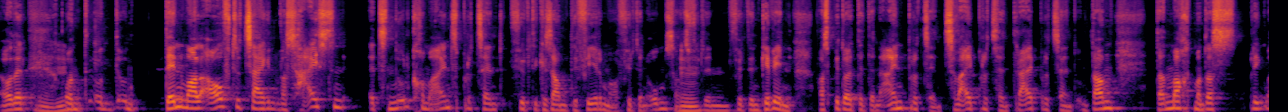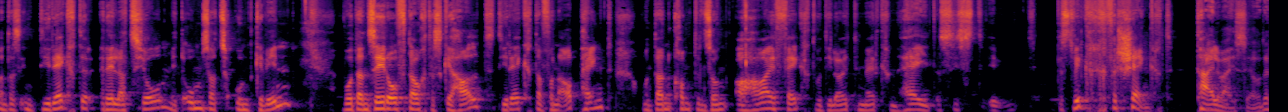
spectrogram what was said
oder? Mhm. Und, und, und dann mal aufzuzeigen, was heißt denn jetzt 0,1% für die gesamte Firma, für den Umsatz, mhm. für, den, für den Gewinn? Was bedeutet denn 1%, 2%, 3%? Und dann, dann macht man das, bringt man das in direkter Relation mit Umsatz und Gewinn wo dann sehr oft auch das Gehalt direkt davon abhängt und dann kommt dann so ein Aha-Effekt, wo die Leute merken, hey, das ist, das ist wirklich verschenkt, teilweise, oder?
